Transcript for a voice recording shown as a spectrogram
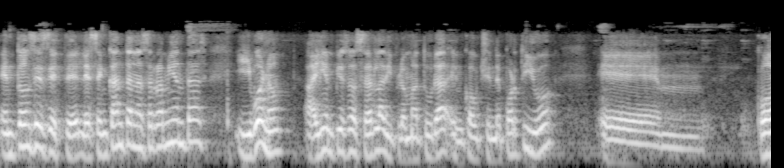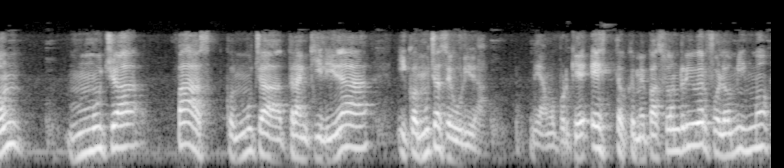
Entonces, este, les encantan las herramientas y bueno, ahí empiezo a hacer la diplomatura en coaching deportivo eh, con mucha paz, con mucha tranquilidad y con mucha seguridad, digamos, porque esto que me pasó en River fue lo mismo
